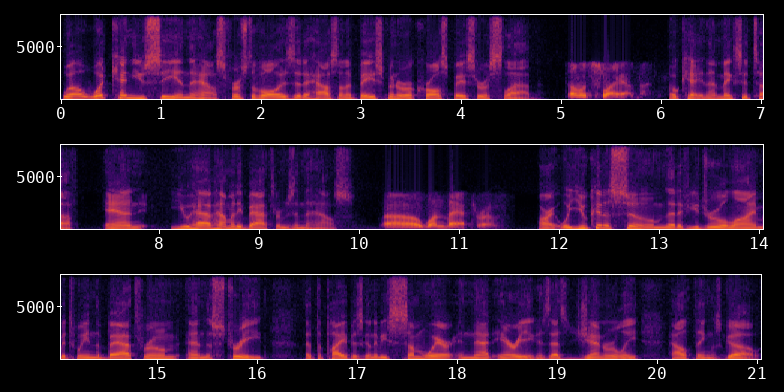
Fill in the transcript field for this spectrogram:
Well, what can you see in the house? First of all, is it a house on a basement or a crawl space or a slab? It's on a slab. Okay, that makes it tough. And you have how many bathrooms in the house? Uh, one bathroom. All right. Well, you can assume that if you drew a line between the bathroom and the street, that the pipe is going to be somewhere in that area because that's generally how things go.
